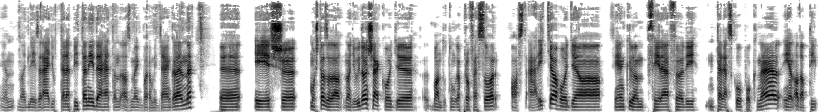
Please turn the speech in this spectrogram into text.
ilyen nagy lézerágyút telepíteni, de hát az meg baromi drága lenne. És most az a nagy újdonság, hogy Bandutunga professzor azt állítja, hogy a ilyen különféle földi teleszkópoknál ilyen adaptív,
